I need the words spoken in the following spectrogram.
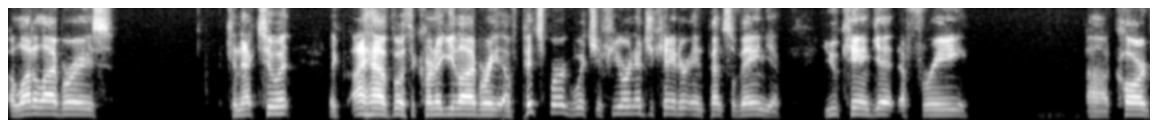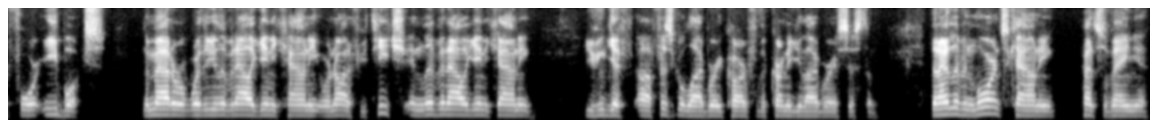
A lot of libraries connect to it. Like I have both the Carnegie Library of Pittsburgh, which, if you're an educator in Pennsylvania, you can get a free uh, card for ebooks, no matter whether you live in Allegheny County or not. If you teach and live in Allegheny County, you can get a physical library card for the Carnegie Library System. Then I live in Lawrence County, Pennsylvania.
